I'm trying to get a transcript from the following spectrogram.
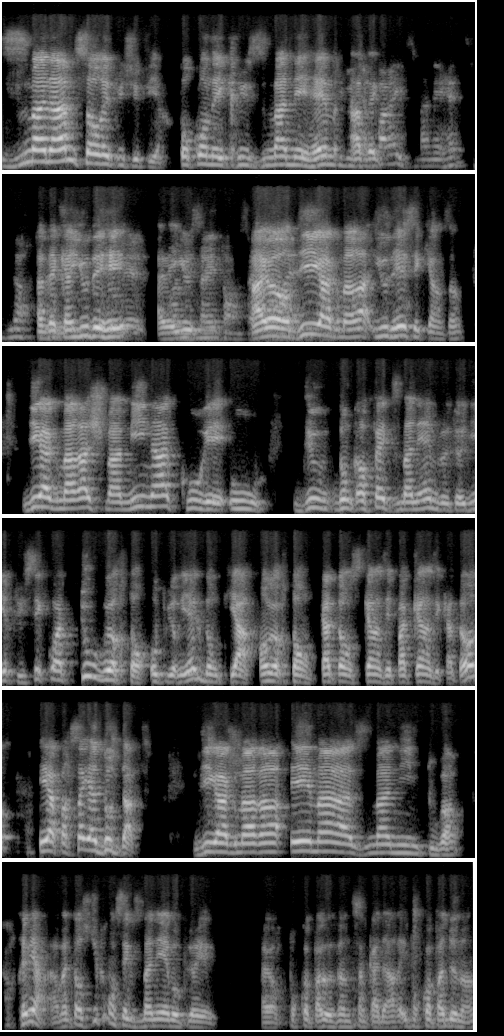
Zmanam, ça aurait pu suffire. Pourquoi on a écrit Zmanehem avec, avec un Yudhe Alors, dit Agmara, Yudhe c'est 15. Hein. Dit Agmara, Shmamina Kure ou donc, en fait, Zmanem veut te dire, tu sais quoi, tout leur temps au pluriel. Donc, il y a en leur temps 14, 15 et pas 15 et 14. Et à part ça, il y a d'autres dates. Diragmara, Ema, Zmanim, tout va. très bien. Alors maintenant, si tu commences avec Zmanem au pluriel, alors pourquoi pas le 25 Adar Et pourquoi pas demain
